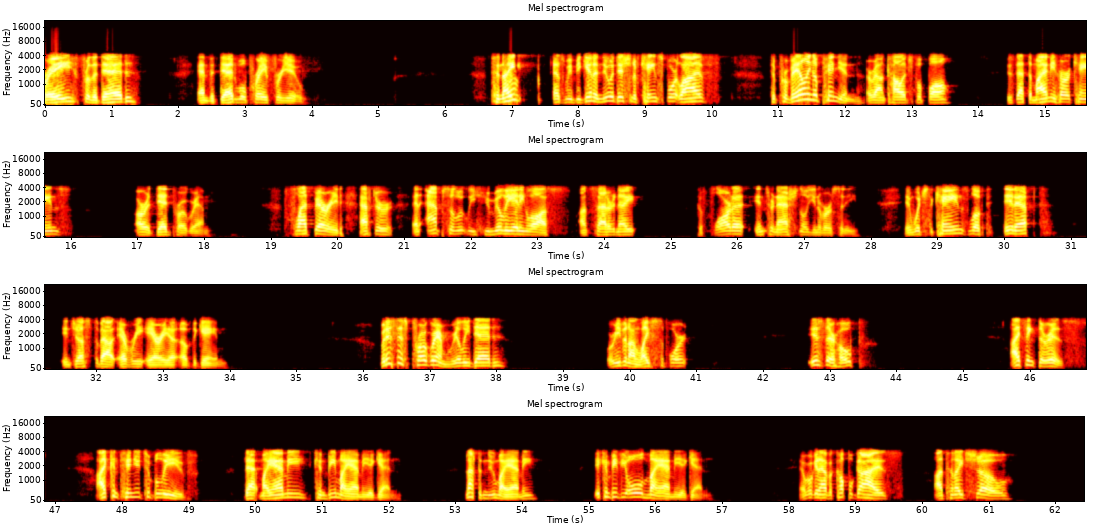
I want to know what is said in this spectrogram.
Pray for the dead, and the dead will pray for you. Tonight, as we begin a new edition of CaneSport Live, the prevailing opinion around college football is that the Miami Hurricanes are a dead program. Flat buried after an absolutely humiliating loss on Saturday night to Florida International University, in which the Canes looked inept in just about every area of the game. But is this program really dead? Or even on life support? Is there hope? I think there is. I continue to believe that Miami can be Miami again. Not the new Miami, it can be the old Miami again. And we're going to have a couple guys on tonight's show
